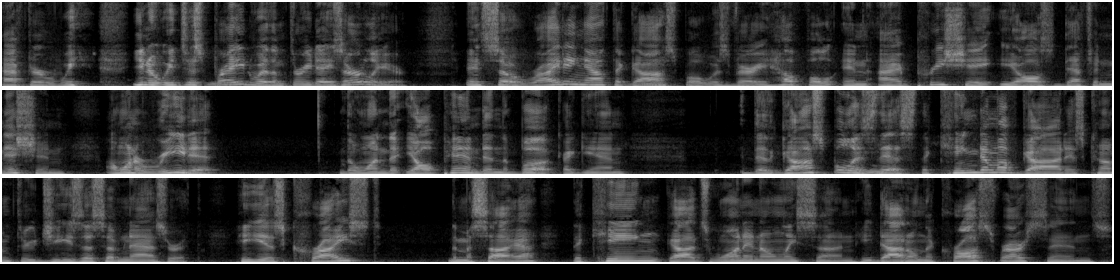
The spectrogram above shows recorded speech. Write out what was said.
after we, you know, we just prayed with them three days earlier. And so writing out the gospel was very helpful, and I appreciate y'all's definition. I want to read it, the one that y'all pinned in the book again the gospel is this the kingdom of God has come through Jesus of Nazareth. He is Christ, the Messiah, the King, God's one and only Son. He died on the cross for our sins.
